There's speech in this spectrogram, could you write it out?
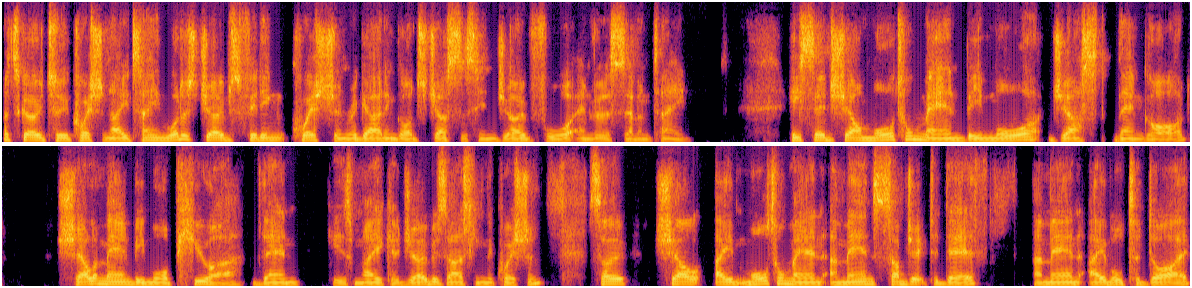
Let's go to question 18. What is Job's fitting question regarding God's justice in Job 4 and verse 17? He said, Shall mortal man be more just than God? Shall a man be more pure than his maker? Job is asking the question. So, shall a mortal man, a man subject to death, a man able to die,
